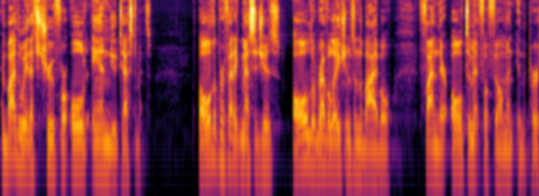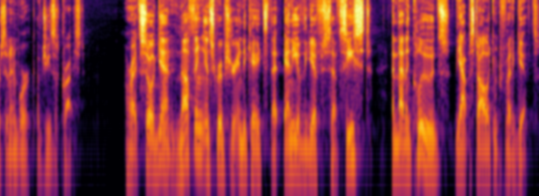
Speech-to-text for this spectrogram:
And by the way, that's true for Old and New Testaments. All the prophetic messages, all the revelations in the Bible find their ultimate fulfillment in the person and work of Jesus Christ. All right, so again, nothing in Scripture indicates that any of the gifts have ceased, and that includes the apostolic and prophetic gifts.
